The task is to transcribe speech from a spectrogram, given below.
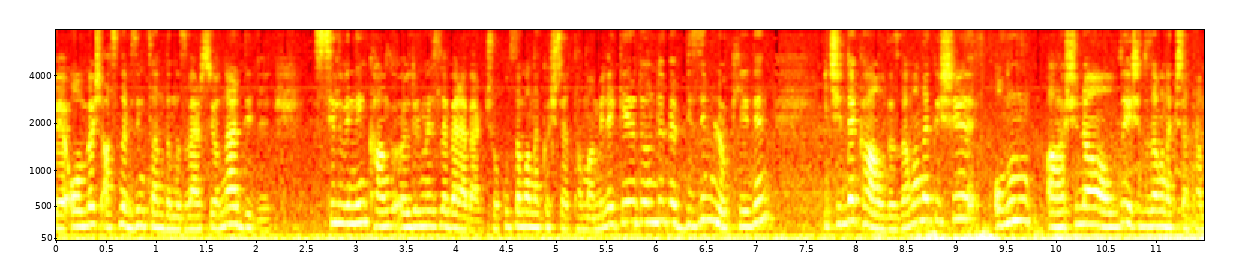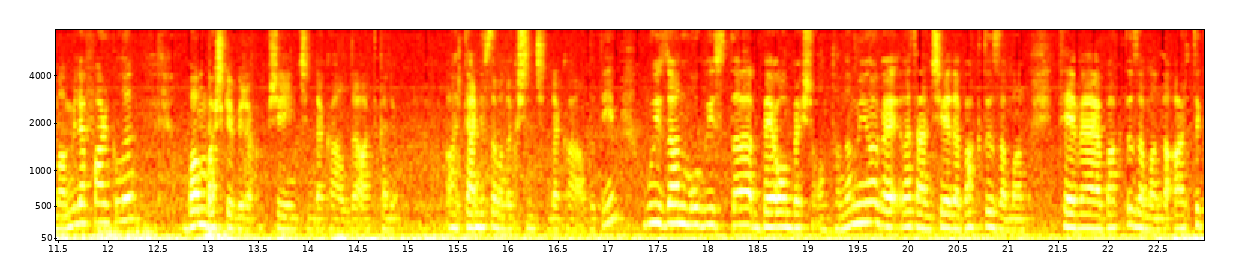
B15 aslında bizim tanıdığımız versiyonlar değil. Sylvie'nin Kang'ı öldürmesiyle beraber çoklu zaman akışları tamamıyla geri döndü ve bizim Loki'nin içinde kaldığı zaman akışı onun aşina olduğu yaşadığı zaman akışından tamamıyla farklı. Bambaşka bir şeyin içinde kaldı artık hani alternatif zaman akışının içinde kaldı diyeyim. Bu yüzden Mobius'ta B15 onu tanımıyor ve zaten şeye de baktığı zaman, TV'ye baktığı zaman da artık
